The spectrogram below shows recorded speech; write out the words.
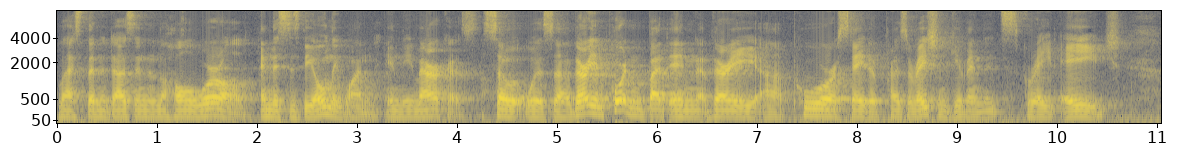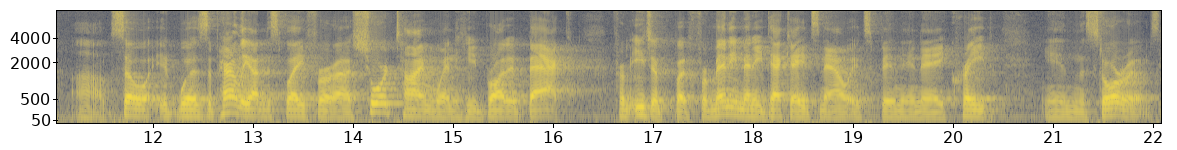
less than a dozen in the whole world, and this is the only one in the Americas. So it was uh, very important, but in a very uh, poor state of preservation given its great age. Uh, so it was apparently on display for a short time when he brought it back from Egypt, but for many, many decades now, it's been in a crate in the storerooms.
